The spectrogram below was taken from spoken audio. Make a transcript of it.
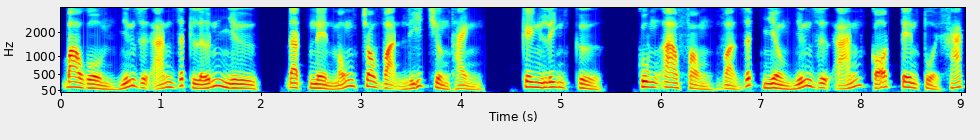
bao gồm những dự án rất lớn như đặt nền móng cho vạn lý trường thành, kênh linh cử, cung A Phòng và rất nhiều những dự án có tên tuổi khác.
